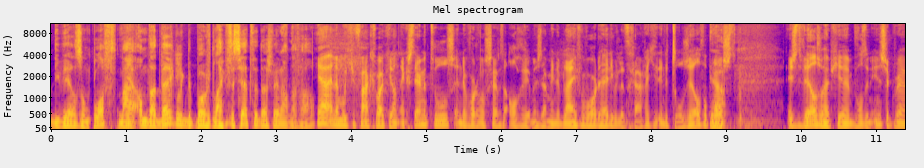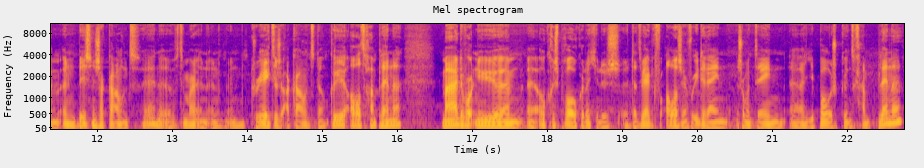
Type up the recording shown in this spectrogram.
die wereld ontploft. Maar om daadwerkelijk de post live te zetten, dat is weer een ander verhaal. Ja, en dan moet je vaak gebruiken je dan externe tools. En er wordt wel gezegd dat de algoritmes daar minder blij van worden. Hè. Die willen het graag dat je het in de tool zelf oplost. Is het wel zo, heb je bijvoorbeeld in Instagram een business account, hè, of maar een, een, een creators account, dan kun je al wat gaan plannen. Maar er wordt nu um, uh, ook gesproken dat je dus daadwerkelijk voor alles en voor iedereen zometeen uh, je post kunt gaan plannen.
